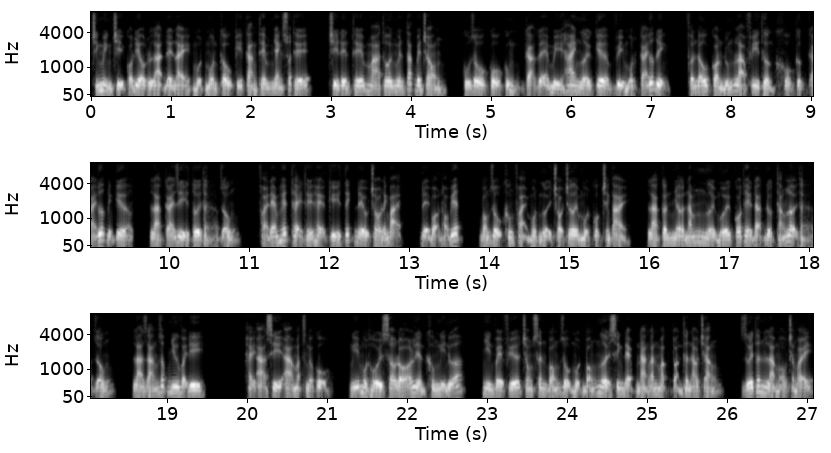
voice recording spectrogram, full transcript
chính mình chỉ có điều là để này một môn cầu kỹ càng thêm nhanh xuất thế, chỉ đến thế mà thôi nguyên tắc bên trong, cụ rổ cổ cùng cả gệ mì hai người kia vì một cái ước định phấn đấu còn đúng là phi thường khổ cực cái ước định kia, là cái gì tới thật giống, phải đem hết thể thế hệ kỳ tích đều cho đánh bại, để bọn họ biết, bóng rổ không phải một người trò chơi một cuộc tranh tài, là cần nhờ năm người mới có thể đạt được thắng lợi thật giống, là dáng dấp như vậy đi. Hãy ạ, xì a mắt ngựa cổ, nghĩ một hồi sau đó liền không nghĩ nữa, nhìn về phía trong sân bóng rổ một bóng người xinh đẹp nàng ăn mặc toàn thân áo trắng, dưới thân là màu trắng váy,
